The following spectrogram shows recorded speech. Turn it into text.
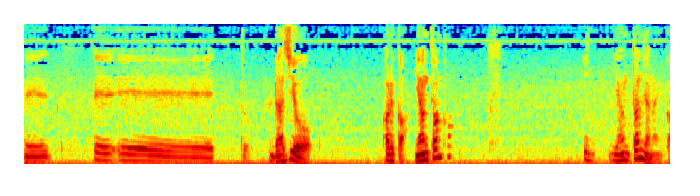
えー、えー、えーっとラジオあれか？ヤンタンか？いヤンタンじゃないか。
